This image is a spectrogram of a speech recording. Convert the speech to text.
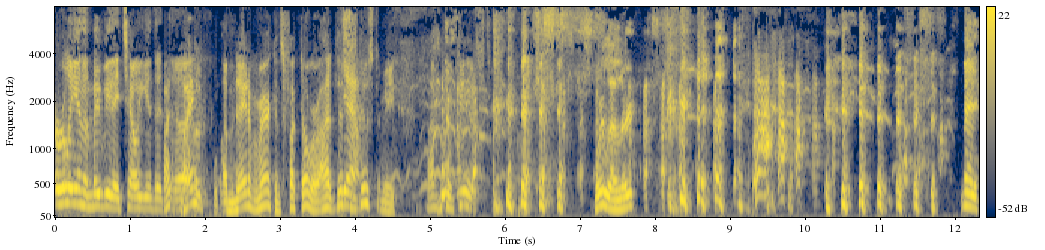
early in the movie, they tell you that What? uh, Native Americans fucked over. I, this Yeah. is news to me. I'm confused. Spoiler alert. Man,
